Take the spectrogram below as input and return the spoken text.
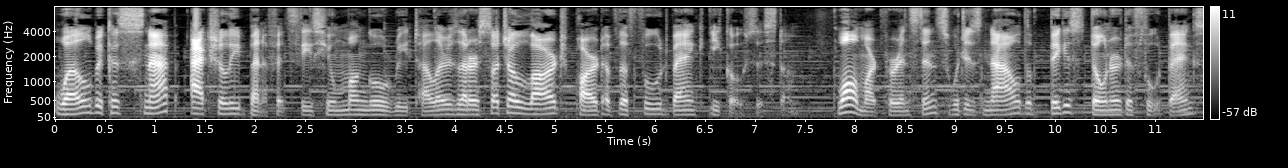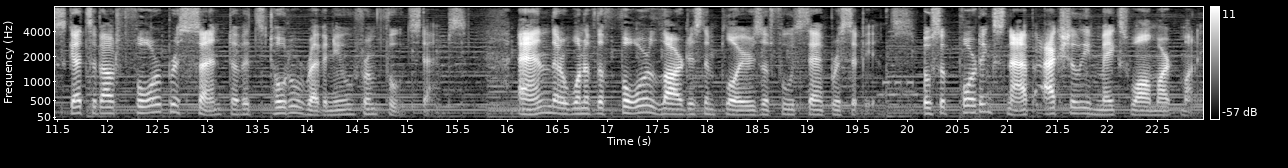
Well, because Snap actually benefits these humongo retailers that are such a large part of the food bank ecosystem. Walmart, for instance, which is now the biggest donor to food banks, gets about 4% of its total revenue from food stamps. And they're one of the four largest employers of food stamp recipients. So supporting SNAP actually makes Walmart money,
